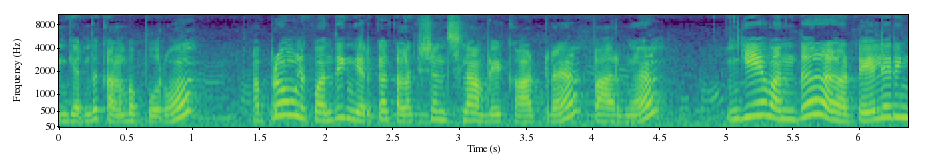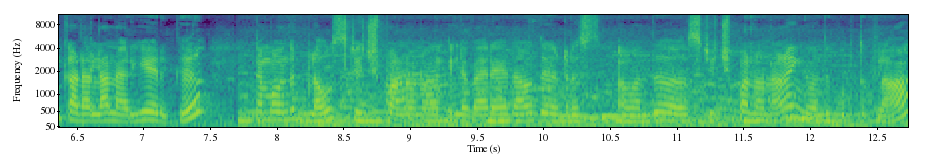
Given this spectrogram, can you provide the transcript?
இங்கேருந்து கிளம்ப போகிறோம் அப்புறம் உங்களுக்கு வந்து இங்கே இருக்க கலெக்ஷன்ஸ்லாம் அப்படியே காட்டுறேன். பாருங்கள் இங்கேயே வந்து டெய்லரிங் கடைலாம் நிறைய இருக்குது நம்ம வந்து ப்ளவுஸ் ஸ்டிச் பண்ணணும். இல்லை வேறு ஏதாவது ட்ரெஸ் வந்து ஸ்டிச் பண்ணணும்னா இங்கே வந்து கொடுத்துக்கலாம்.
